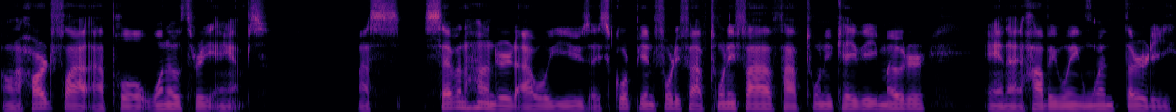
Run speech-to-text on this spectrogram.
on a hard flight I pull 103 amps. My 700, I will use a Scorpion 4525 520 kV motor and a Hobby Wing 130,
